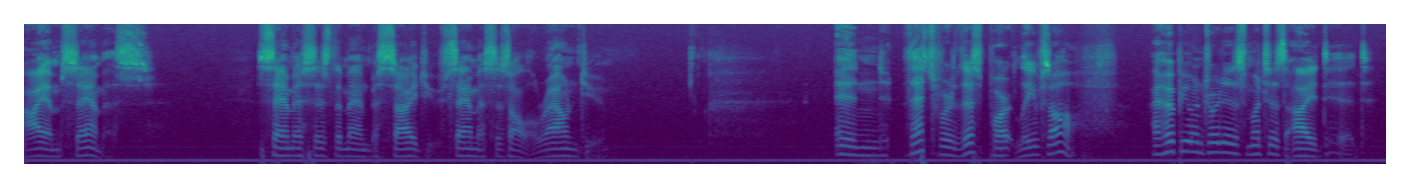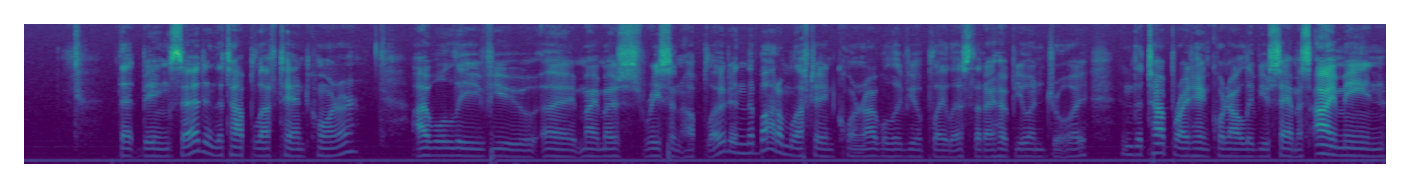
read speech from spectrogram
I am Samus. Samus is the man beside you. Samus is all around you. And that's where this part leaves off. I hope you enjoyed it as much as I did. That being said, in the top left hand corner, I will leave you uh, my most recent upload. In the bottom left hand corner, I will leave you a playlist that I hope you enjoy. In the top right hand corner, I'll leave you Samus. I mean,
